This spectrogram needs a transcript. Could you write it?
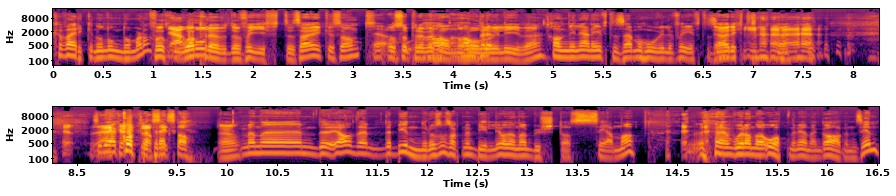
kverke noen ungdommer, da. For hun Ja, har hun- prøvd å forgifte seg, ikke sant? Ja, og så prøver han- han, å holde henne i live. Han vil gjerne gifte seg, men hun ville forgifte Ja, seg. riktig. Ja. Ja, så det er korte trekk, da. Ja. Men uh, det, ja, det, det begynner jo som sagt med Billy og denne bursdagsscena, hvor han da åpner ene gaven sin.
